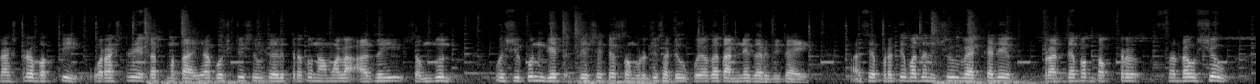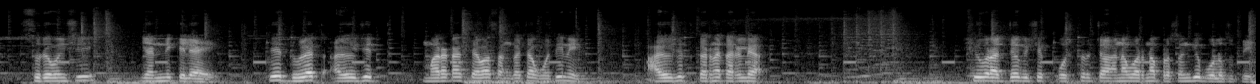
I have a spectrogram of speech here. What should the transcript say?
राष्ट्रभक्ती व राष्ट्रीय एकात्मता या गोष्टी शिवचरित्रातून आम्हाला आजही समजून व शिकून घेत देशाच्या समृद्धीसाठी उपयोगात आणणे गरजेचे आहे. असे प्रतिपादन शिवव्याख्याते प्राध्यापक डॉक्टर सदाशिव सूर्यवंशी यांनी केले आहे. ते धुळ्यात आयोजित मराठा सेवा संघाच्या वतीने आयोजित करण्यात आलेल्या शिवराज्याभिषेक पोस्टरच्या अनावरणाप्रसंगी बोलत होते.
